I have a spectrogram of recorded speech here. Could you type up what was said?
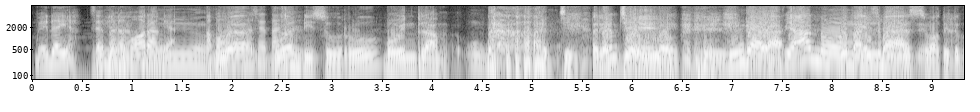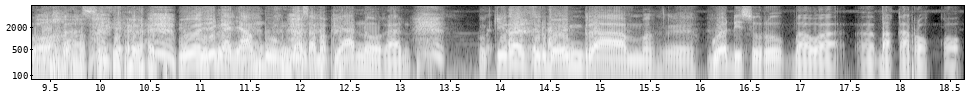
Beda ya setan Iya. sama orang ya. Iya. Apa gua orang setan? gua disuruh Bawain drum. anjing Tadi kan dong enggak lah Piano. gue main bass waktu itu gue main Oh. bass Gua jadi nggak nyambung bass sama piano kan Gua kira suruh bawain drum. gue disuruh bawa eh, bakar rokok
